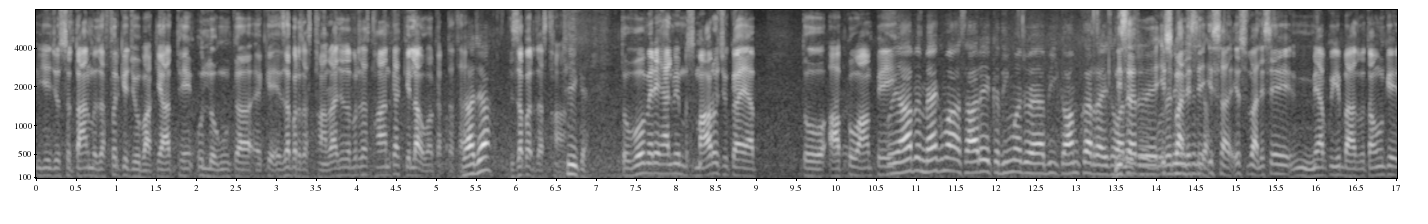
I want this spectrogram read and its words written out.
یہ جو سلطان مظفر کے جو واقعات تھے ان لوگوں کا زبردست خان راجہ زبردست خان کا قلعہ ہوا کرتا تھا۔ راجہ؟ زبردست خان ٹھیک ہے۔ تو وہ میرے خیال میں مسمار ہو چکا ہے اب۔ تو آپ کو وہاں پہ یہاں پہ محکمہ سارے قدیمہ جو ہے ابھی کام کر رہا ہے نہیں سر اس والے سے اس اس والے سے میں آپ کو یہ بات بتاؤں کہ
